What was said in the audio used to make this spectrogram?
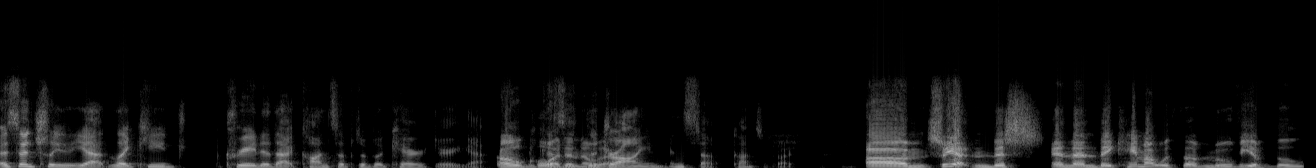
Essentially, yeah, like he created that concept of a character, yeah. oh cool i because didn't of know the that drawing and stuff, concept art. Um so yeah and this and then they came out with the movie of the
